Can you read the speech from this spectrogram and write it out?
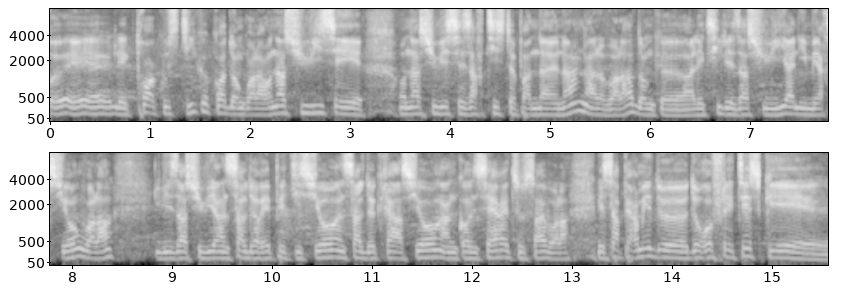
électro-acoustique. Quoi. Donc voilà, on a suivi ces, on a suivi ces artistes pendant un an. Alors, voilà, donc euh, Alexis les a suivis en immersion. Voilà, il les a suivis en salle de répétition, en salle de création, en concert et tout ça. Voilà, et ça permet de, refléter ce qui est,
